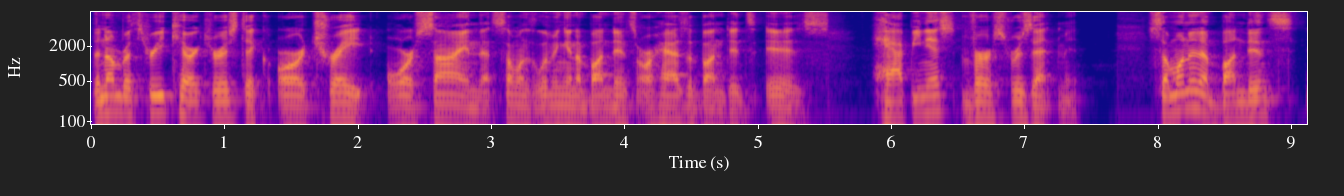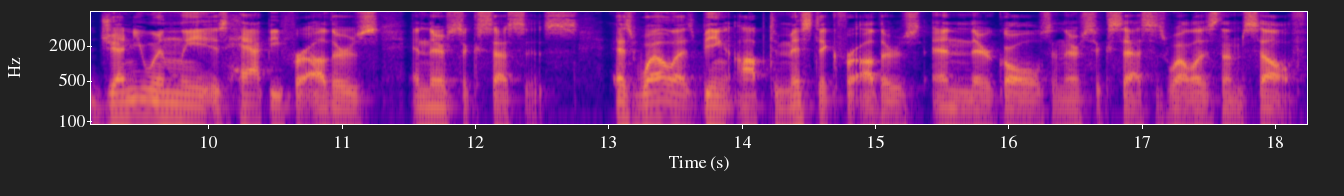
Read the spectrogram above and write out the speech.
The number three characteristic or trait or sign that someone's living in abundance or has abundance is happiness versus resentment. Someone in abundance genuinely is happy for others and their successes as well as being optimistic for others and their goals and their success as well as themselves.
